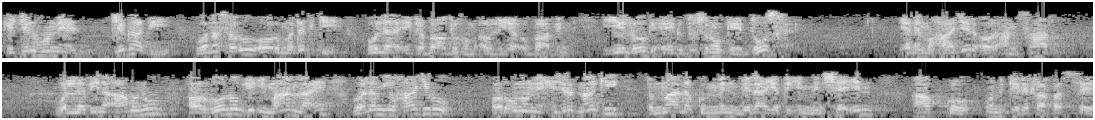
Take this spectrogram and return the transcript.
کہ جنہوں نے جگہ دی وہ نسرو اور مدد کی اولا اولیاء ابابن یہ لوگ ایک دوسروں کے دوست ہیں یعنی مہاجر اور انصار۔ والذین آمنو اور وہ لوگ جو ایمان لائے، ولم یو اور انہوں نے ہجرت نہ کی تو مالکم من ولایتہم من شیئن، آپ کو ان کے رفاقت سے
